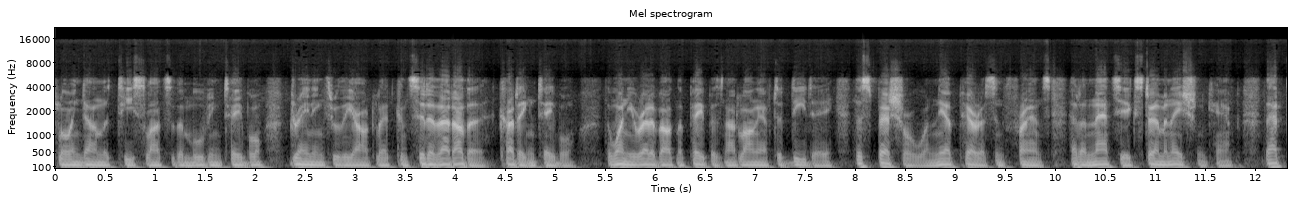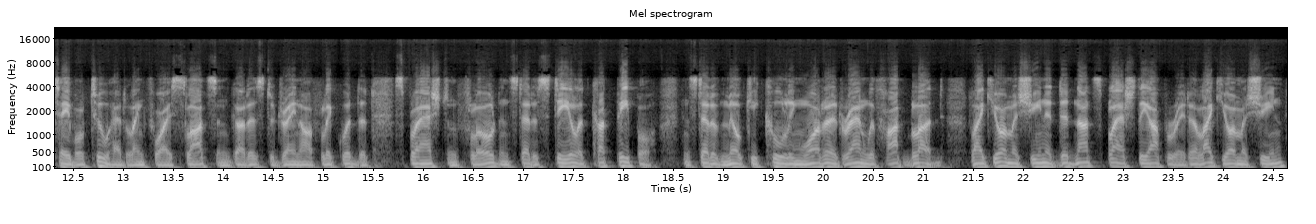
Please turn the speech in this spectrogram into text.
flowing down the T-slots of the moving table, draining through the outlet. Consider that other cutting table. The one you read about in the papers not long after D-Day. The special one near Paris in France at a Nazi extermination camp. That table, too, had lengthwise slots and gutters to drain off liquid that splashed and flowed. Instead of steel, it cut people. Instead of milky cooling water, it ran with hot blood. Like your machine, it did not splash the operator. Like your machine,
